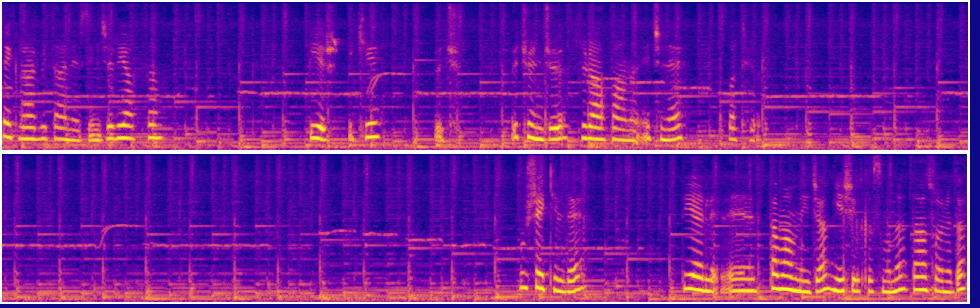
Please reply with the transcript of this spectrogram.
Tekrar bir tane zincir yaptım. 1 2 3 üçüncü zürafanın içine batıyorum bu şekilde diğer e, tamamlayacağım yeşil kısmını. Daha sonra da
